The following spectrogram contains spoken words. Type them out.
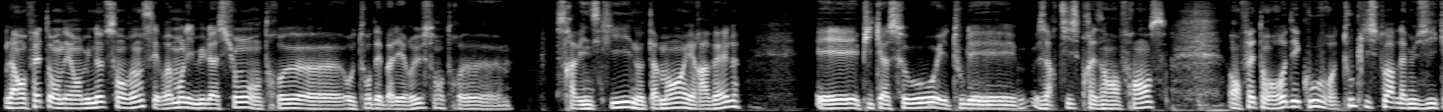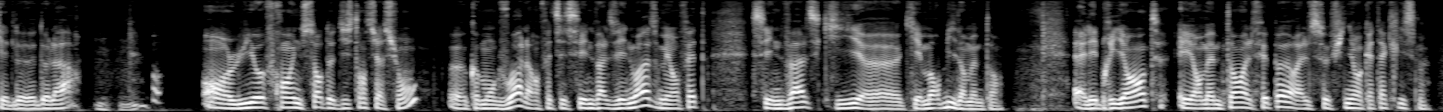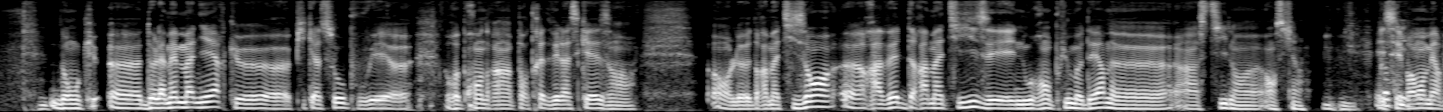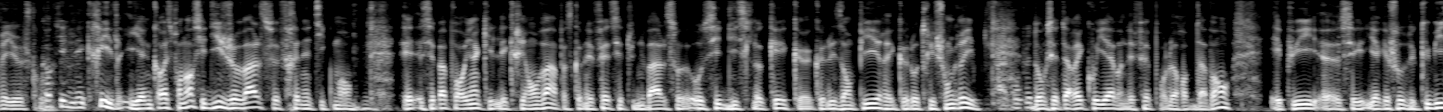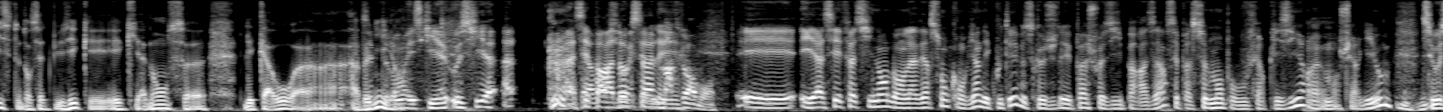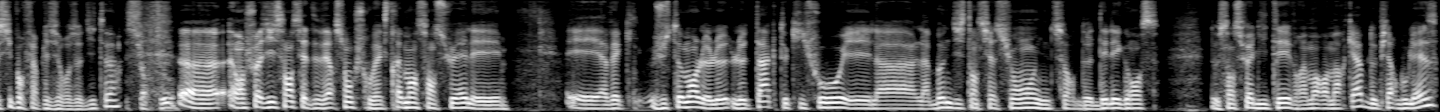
Là en fait on est en 1920, c'est vraiment l'émulation entre euh, autour des ballets russes entre euh, Stravinsky notamment et Ravel et Picasso et tous les artistes présents en France. En fait, on redécouvre toute l'histoire de la musique et de, l'art en lui offrant une sorte de distanciation euh, comme on le voit là. En fait, c'est une valse viennoise, mais en fait, c'est une valse qui euh, qui est morbide en même temps. Elle est brillante et en même temps, elle fait peur. Elle se finit en cataclysme. Donc, euh, de la même manière que Picasso pouvait reprendre un portrait de Velázquez en en le dramatisant, euh, Ravel dramatise et nous rend plus moderne euh, un style ancien. Mhm. Et c'est vraiment merveilleux, je trouve. Quand il l'écrit, il y a une correspondance, il dit « je valse frénétiquement mhm. Et c'est pas pour rien qu'il l'écrit en vain, parce qu'en effet, c'est une valse aussi disloquée que, que les empires et que l'Autriche-Hongrie. Ah, Donc c'est un requiem, en effet, pour l'Europe d'avant. Et puis, euh, c'est il y a quelque chose de cubiste dans cette musique et, qui annonce les chaos à, à venir. Et ce qui est aussi assez paradoxal et, et, assez fascinant dans la version qu'on vient d'écouter parce que je l'ai pas choisi par hasard. C'est pas seulement pour vous faire plaisir, euh, mon cher Guillaume. Mhm. C'est aussi pour faire plaisir aux auditeurs. Surtout. Euh, en choisissant cette version que je trouve extrêmement sensuelle et et avec justement le, le, le tact qu'il faut et la, la, bonne distanciation, une sorte d'élégance, de sensualité vraiment remarquable de Pierre Boulez.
